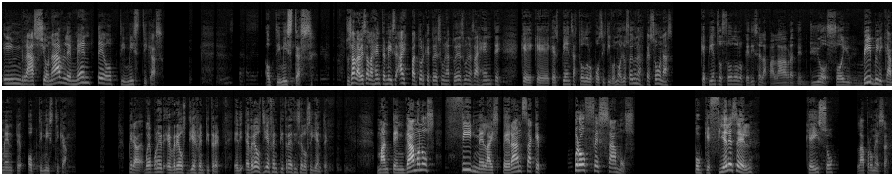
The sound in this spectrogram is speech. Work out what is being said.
Irracionablemente optimísticas. Optimistas. Tú sabes, a veces la gente me dice, ay, pastor, que tú eres una, tú eres una esa gente que, que, que piensas todo lo positivo. No, yo soy unas personas que pienso todo lo que dice la palabra de Dios. Soy bíblicamente optimística. Mira, voy a poner Hebreos 10:23. Hebreos 10:23 dice lo siguiente. Mantengámonos firme la esperanza que profesamos, porque fiel es Él que hizo la promesa.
